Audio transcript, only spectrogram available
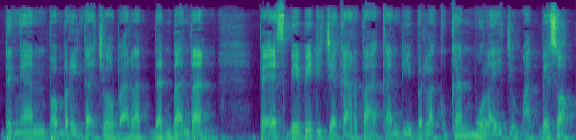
dengan pemerintah Jawa Barat dan Banten. PSBB di Jakarta akan diberlakukan mulai Jumat besok.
